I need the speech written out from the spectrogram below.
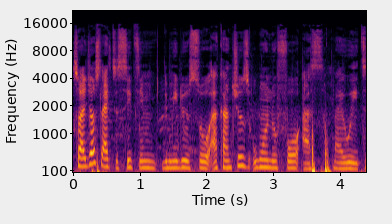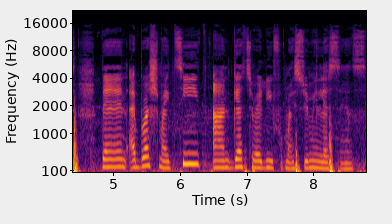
So I just like to sit in the middle so I can choose 104 as my weight. Then I brush my teeth and get ready for my swimming lessons.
